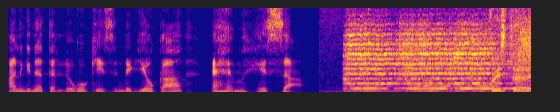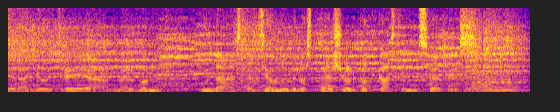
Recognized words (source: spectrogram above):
अनगिनत लोगों की जिंदगियों का अहम हिस्सा Questa è Radio 3 a Melbourne, una stazione dello Special Broadcasting Service.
